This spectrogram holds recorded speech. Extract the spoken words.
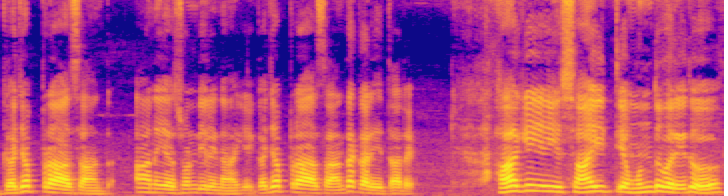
ಗಜಪ್ರಾಸ ಅಂತ, ಆನೆಯ ಸೊಂಡಿಲಿನ ಹಾಗೆ ಗಜಪ್ರಾಸ ಅಂತ ಕರೆಯುತ್ತಾರೆ. ಹಾಗೆಯೇ ಈ ಸಾಹಿತ್ಯ ಮುಂದುವರಿದು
